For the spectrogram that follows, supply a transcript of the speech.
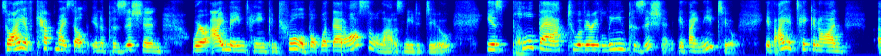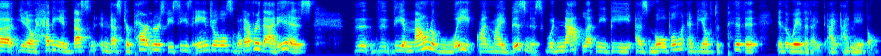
So I have kept myself in a position where I maintain control. But what that also allows me to do is pull back to a very lean position if I need to. If I had taken on, uh, you know, heavy investment investor partners, VCs, angels, whatever that is, the, the, the amount of weight on my business would not let me be as mobile and be able to pivot in the way that I, I I'm able.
